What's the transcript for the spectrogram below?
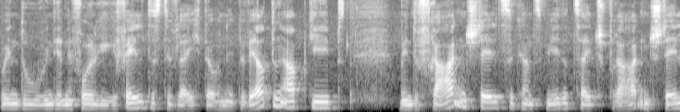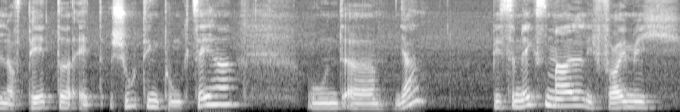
wenn, du, wenn dir eine Folge gefällt, dass du vielleicht auch eine Bewertung abgibst. Wenn du Fragen stellst, du kannst mir jederzeit Fragen stellen auf peter.shooting.ch. Und äh, ja, bis zum nächsten Mal. Ich freue mich,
